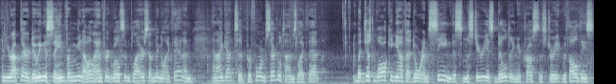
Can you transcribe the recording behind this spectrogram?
and you're up there doing a scene from you know a Lanford Wilson play or something like that, and and I got to perform several times like that. But just walking out that door and seeing this mysterious building across the street with all these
